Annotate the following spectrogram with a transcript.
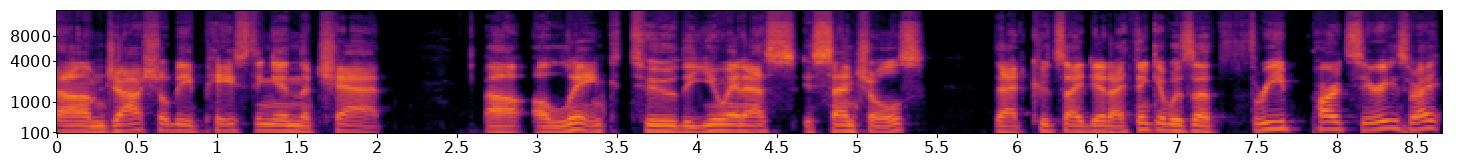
um, Josh will be pasting in the chat uh, a link to the UNS Essentials that Kudzai did. I think it was a three part series, right?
